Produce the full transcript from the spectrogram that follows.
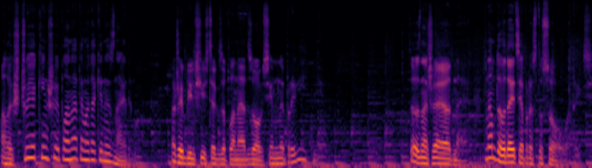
Але що як іншої планети ми так і не знайдемо? Адже більшість екзопланет зовсім непривітні. Це означає одне: нам доведеться пристосовуватись.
